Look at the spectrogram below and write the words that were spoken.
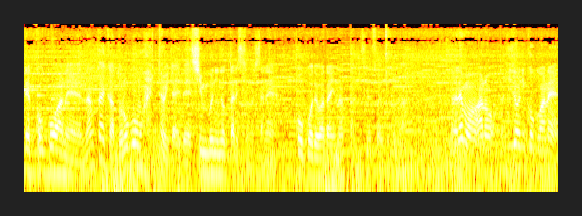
でここはね何回か泥棒も入ったみたいで新聞に載ったりしてましたね。高校で話題になったんですねそういうことが。でもあの非常にここはね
